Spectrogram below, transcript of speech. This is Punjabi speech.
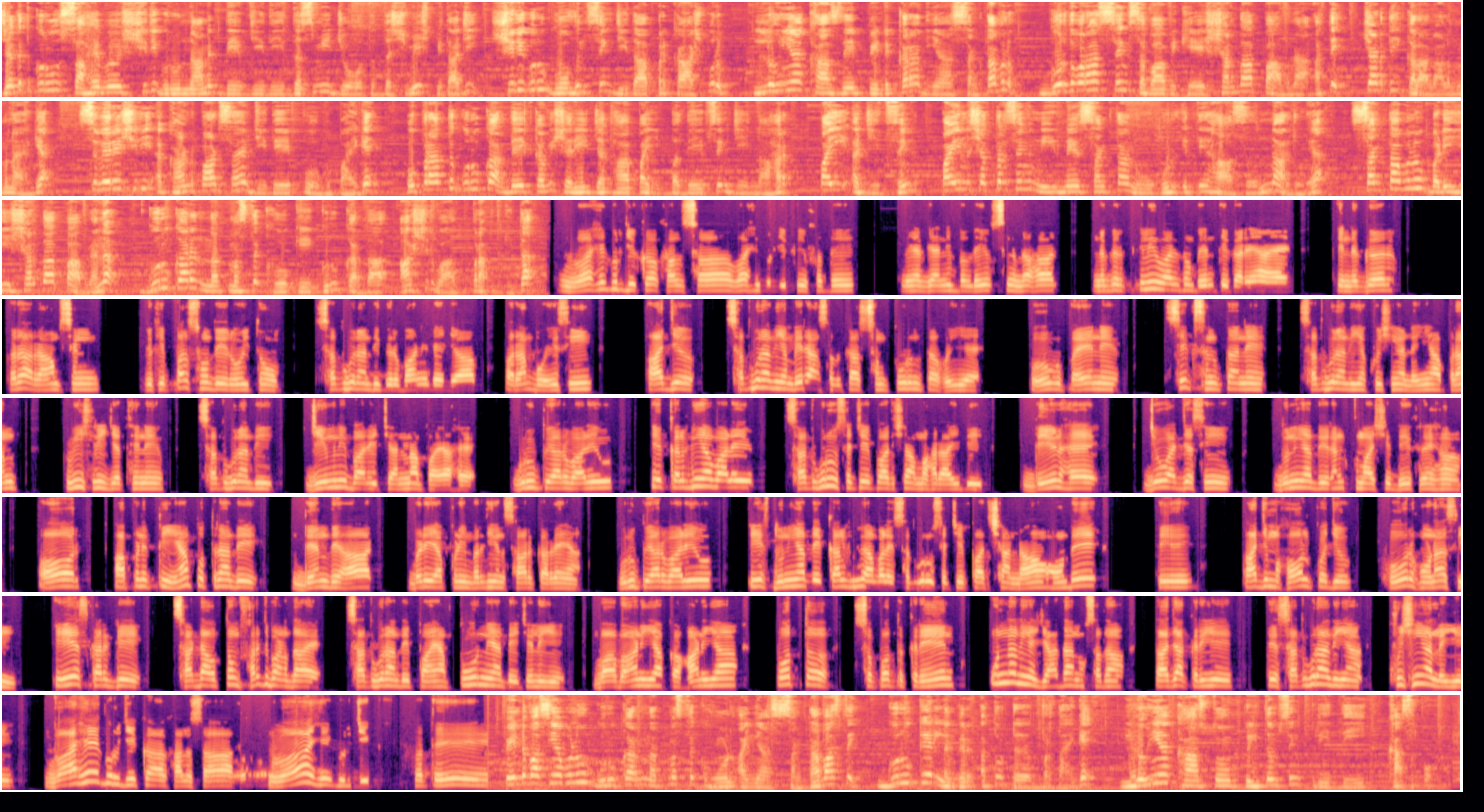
ਜਗਤ ਗੁਰੂ ਸਾਹਿਬ ਸ੍ਰੀ ਗੁਰੂ ਨਾਨਕ ਦੇਵ ਜੀ ਦੀ 10ਵੀਂ ਜੋਤ ਦਸ਼ਮੇਸ਼ ਪਿਤਾ ਜੀ ਸ੍ਰੀ ਗੁਰੂ ਗੋਬਿੰਦ ਸਿੰਘ ਜੀ ਦਾ ਪ੍ਰਕਾਸ਼ ਪੁਰਬ, ਲੋਹੀਆਂ ਖਾਸ ਦੇ ਪਿੰਡ ਕਰਾਂ ਦੀਆਂ ਸੰਗਤਾਂ ਵੱਲੋਂ ਗੁਰਦੁਆਰਾ ਸਿੰਘ ਸਭਾ ਵਿਖੇ ਸ਼ਰਧਾ ਭਾਵਨਾ ਅਤੇ ਚੜ੍ਹਦੀ ਕਲਾ ਨਾਲ ਮਨਾਇਆ ਗਿਆ। ਸਵੇਰੇ ਸ੍ਰੀ ਅਖੰਡ ਪਾਠ ਸਾਹਿਬ ਜੀ ਦੇ ਭੋਗ ਪਾਏ ਗਏ। ਉਪਰੰਤ ਗੁਰੂ ਘਰ ਦੇ ਕਵੀ ਸ਼ਰੀ ਜਥਾ ਭਾਈ ਬਲਦੇਵ ਸਿੰਘ ਜੀ ਨਾਹਰ, ਭਾਈ ਅਜੀਤ ਸਿੰਘ, ਭਾਈ ਨਛੱਤਰ ਸਿੰਘ ਨੀਰ ਨੇ ਸੰਗਤਾਂ ਨੂੰ ਗੁਰ ਇਤਿਹਾਸ ਨਾਲ ਜੋੜਿਆ। ਸੰਗਤਾਂ ਵੱਲੋਂ ਬੜੀ ਹੀ ਸ਼ਰਧਾ ਭਾਵਨਾ ਨਾਲ ਗੁਰੂ ਘਰ ਨਤਮਸਤਕ ਹੋ ਕੇ ਗੁਰੂ ਘਰ ਦਾ ਆਸ਼ੀਰਵਾਦ ਪ੍ਰਾਪਤ ਕੀਤਾ। ਵਾਹਿਗੁਰੂ ਜੀ ਕਾ ਖਾਲਸਾ, ਵਾਹਿਗੁਰੂ ਜੀ ਕੀ ਫਤਿਹ। ਮੈਂ ਗਿਆਨੀ ਬਲਦੇਵ ਸਿੰਘ ਨਾਹਰ ਨਗਰ ਕਿਲੀਵਾਲ ਤੋਂ ਬੇਨਤੀ ਕਰ ਰਿਹਾ ਹਾਂ ਕਿ ਨਗਰ ਕਰਾ ਰਾਮ ਸਿੰਘ ਵਿਖੇ ਪਰਸੋਂ ਦੇ ਰੋਜ਼ ਤੋਂ ਸਤਿਗੁਰਾਂ ਦੀ ਗੁਰਬਾਣੀ ਦੇ ਜਾਪ ਆਰੰਭ ਹੋਏ ਸੀ। ਅੱਜ ਸਤਿਗੁਰਾਂ ਦੀਆਂ ਮਿਹਰਾਂ ਸਦਕਾ ਸੰਪੂਰਨਤਾ ਹੋਈ ਹੈ। ਭੋਗ ਪਏ ਨੇ, ਸਿੱਖ ਸੰਗਤਾਂ ਨੇ ਸਤਿਗੁਰਾਂ ਦੀਆਂ ਖੁਸ਼ੀਆਂ ਲਈਆਂ, ਉਪਰੰਤ ਕਵੀ ਸ਼੍ਰੀ ਜਥੇ ਨੇ ਸਤਿਗੁਰਾਂ ਦੀ ਜੀਵਨੀ ਬਾਰੇ ਚਾਨਣਾ ਪਾਇਆ ਹੈ। ਗੁਰੂ ਪਿਆਰ ਵਾਲਿਓ, ਇਹ ਕਲਗੀਆਂ ਵਾਲੇ ਸਤਿਗੁਰੂ ਸੱਚੇ ਪਾਤਸ਼ਾਹ ਮਹਾਰਾਜ ਦੀ ਦੇਣ ਹੈ, ਜੋ ਅੱਜ ਅਸੀਂ ਦੁਨੀਆ ਦੇ ਰੰਗ ਤਮਾਸ਼ੇ ਦੇਖ ਰਹੇ ਹਾਂ ਔਰ ਆਪਣੇ ਧੀਆਂ ਪੁੱਤਰਾਂ ਦੇ ਦਿਨ ਦਿਹਾੜ ਬੜੇ ਆਪਣੀ ਮਰਜ਼ੀ ਅਨੁਸਾਰ ਕਰ ਰਹੇ ਹਾਂ। ਗੁਰੂ ਪਿਆਰ ਵਾਲਿਓ, ਇਸ ਦੁਨੀਆ ਤੇ ਕਲਗੀਆਂ ਵਾਲੇ ਸਤਿਗੁਰੂ ਸੱਚੇ ਪਾਤਸ਼ਾਹ ਨਾ ਆਉਂਦੇ ਤੇ ਅੱਜ ਮਾਹੌਲ ਕੁਝ ਹੋਰ ਹੋਣਾ ਸੀ। ਇਸ ਕਰਕੇ ਸਾਡਾ ਉੱਤਮ ਫਰਜ਼ ਬਣਦਾ ਹੈ, ਸਤਿਗੁਰਾਂ ਦੇ ਪਾਇਆ ਪੂਰਨਿਆਂ ਤੇ ਚਲੀਏ। ਬਾਬਾਣੀਆਂ ਕਹਾਣੀਆਂ, ਪੁੱਤ ਸਪੁੱਤ ਕਰੇਨ, ਉਹਨਾਂ ਦੀਆਂ ਯਾਦਾਂ ਨੂੰ ਸਦਾ ਤਾਜ਼ਾ ਕਰੀਏ ਤੇ ਸਤਿਗੁਰਾਂ ਦੀਆਂ ਖੁਸ਼ੀਆਂ ਲਈਏ। ਵਾਹਿਗੁਰੂ ਜੀ ਕਾ ਖਾਲਸਾ, ਵਾਹਿਗੁਰੂ ਜੀ ਫਤਿਹ। ਪਿੰਡ ਵਾਸੀਆਂ ਵੱਲੋਂ ਗੁਰੂ ਘਰ ਨਤਮਸਤਕ ਹੋਣ ਆਈਆਂ ਸੰਗਤਾਂ ਵਾਸਤੇ ਗੁਰੂ ਕੇ ਲੰਗਰ ਅਟੁੱਟ ਵਰਤਾਏ ਗਏ। ਲੋਹੀਆਂ ਖਾਸ ਤੋਂ ਪ੍ਰੀਤਮ ਸਿੰਘ ਪ੍ਰੀਤ ਦੀ ਖਾਸ ਰਿਪੋਰਟ।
